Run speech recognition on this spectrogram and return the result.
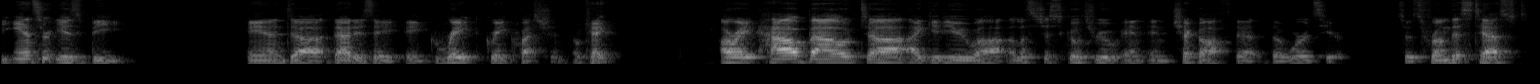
The answer is B. And uh, that is a, a great, great question. Okay. All right. How about uh, I give you, uh, let's just go through and, and check off the, the words here. So it's from this test.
